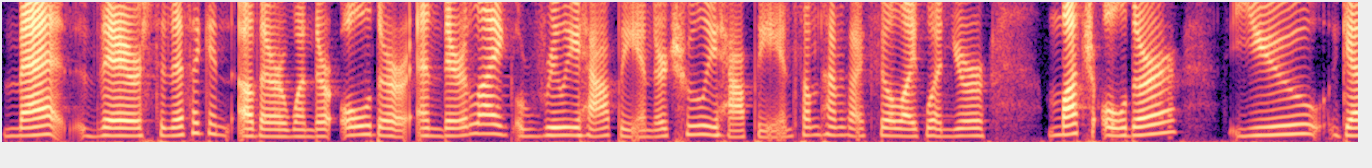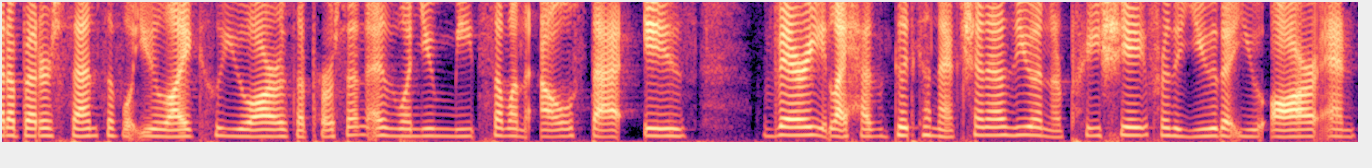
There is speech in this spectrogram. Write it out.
met their significant other when they're older and they're like really happy and they're truly happy. And sometimes I feel like when you're much older, you get a better sense of what you like, who you are as a person. And when you meet someone else that is very like has good connection as you and appreciate for the you that you are and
